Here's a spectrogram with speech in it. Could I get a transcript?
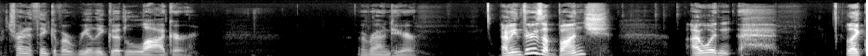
I'm trying to think of a really good lager around here. I mean, there's a bunch. I wouldn't like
